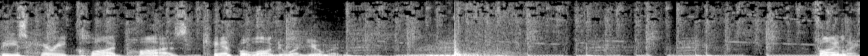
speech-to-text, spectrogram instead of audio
These hairy clawed paws can't belong to a human. Finally,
